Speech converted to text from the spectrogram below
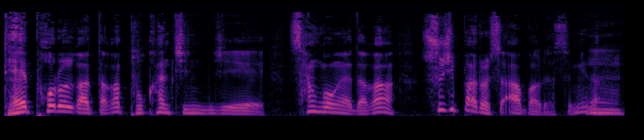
대포를 갖다가 북한 진지 상공에다가 수십 발을 쏴버렸습니다.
